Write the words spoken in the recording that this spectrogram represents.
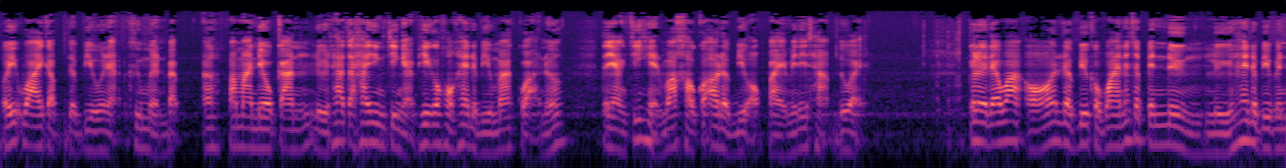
เอ้ย Y กับ W เนี่ยคือเหมือนแบบเออประมาณเดียวกัน หรือถ้าจะให้จริงๆอะพี่ก็คงให้ W มากกว่าเนอะแต่อย่างที่เห็นว่าเขาก็เอา w ออกไปไม่ได้ถามด้วย ก็เลยได้ว่า อ๋อ w กับ y น่าจะเป็น 1 หรือให้ w เป็น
